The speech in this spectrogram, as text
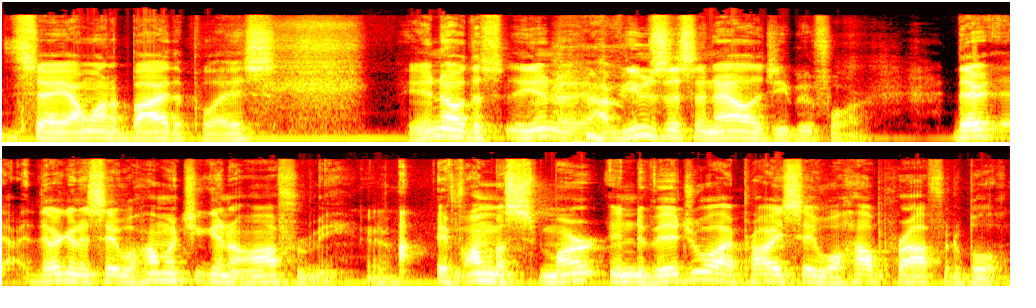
say I want to buy the place, you know this. You know, I've used this analogy before. They're they're going to say, well, how much are you going to offer me? If I'm a smart individual, I probably say, well, how profitable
